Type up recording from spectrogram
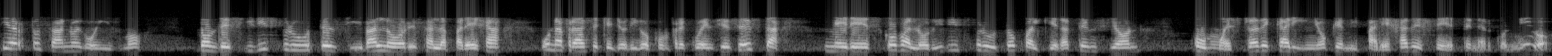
cierto sano egoísmo donde si disfrutes, si valores a la pareja, una frase que yo digo con frecuencia es esta, merezco, valor y disfruto cualquier atención o muestra de cariño que mi pareja desee tener conmigo.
